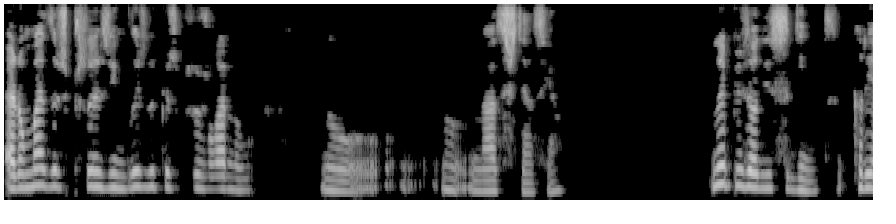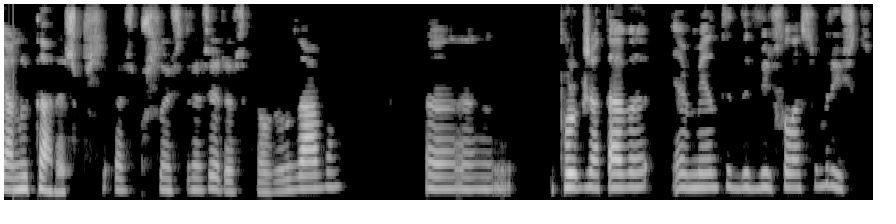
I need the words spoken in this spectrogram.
eram mais as expressões em inglês do que as pessoas lá no, no, no na assistência. No episódio seguinte, queria anotar as, as expressões estrangeiras que eles usavam, uh, porque já estava em mente de vir falar sobre isto.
